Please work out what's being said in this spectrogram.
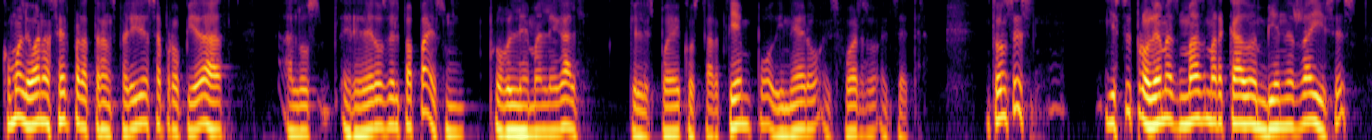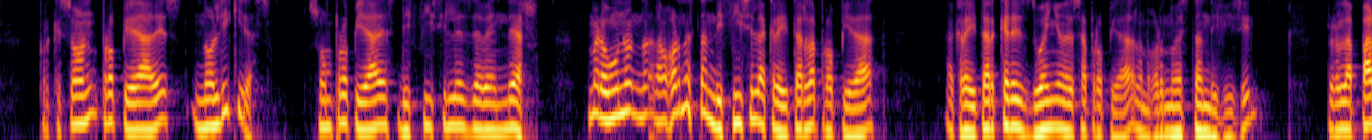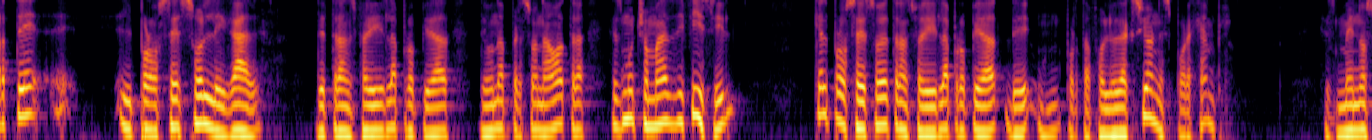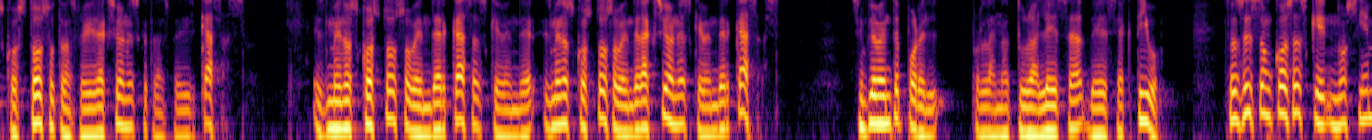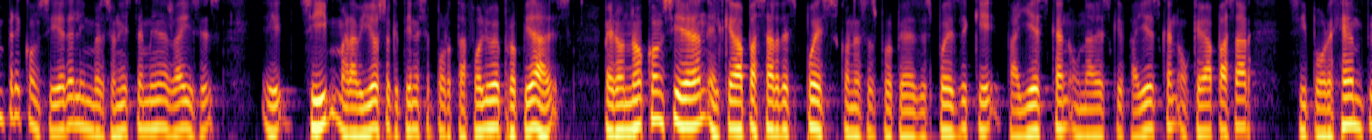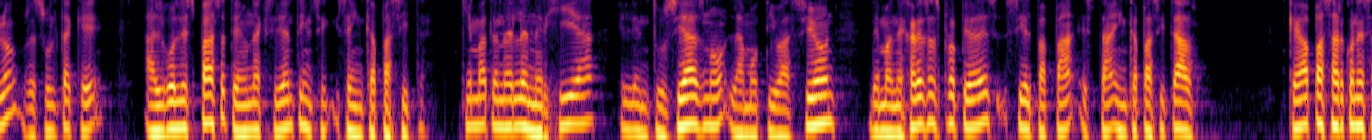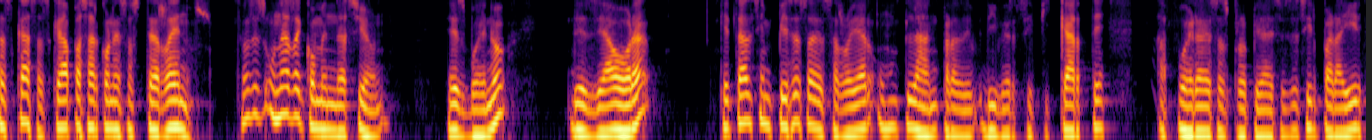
¿Cómo le van a hacer para transferir esa propiedad a los herederos del papá? Es un problema legal que les puede costar tiempo, dinero, esfuerzo, etc. Entonces, y este problema es más marcado en bienes raíces porque son propiedades no líquidas, son propiedades difíciles de vender. Número uno, a lo mejor no es tan difícil acreditar la propiedad, acreditar que eres dueño de esa propiedad, a lo mejor no es tan difícil, Pero la parte, eh, el proceso legal de transferir la propiedad de una persona a otra es mucho más difícil que el proceso de transferir la propiedad de un portafolio de acciones, por ejemplo. Es menos costoso transferir acciones que transferir casas. Es menos costoso vender casas que vender, es menos costoso vender acciones que vender casas. Simplemente por el, por la naturaleza de ese activo. Entonces son cosas que no siempre considera el inversionista en bienes raíces. Eh, sí, maravilloso que tiene ese portafolio de propiedades, pero no consideran el qué va a pasar después con esas propiedades, después de que fallezcan, una vez que fallezcan, o qué va a pasar si, por ejemplo, resulta que algo les pasa, tienen un accidente y se incapacitan. ¿Quién va a tener la energía, el entusiasmo, la motivación de manejar esas propiedades si el papá está incapacitado? ¿Qué va a pasar con esas casas? ¿Qué va a pasar con esos terrenos? Entonces, una recomendación es, bueno, desde ahora ¿Qué tal si empiezas a desarrollar un plan para diversificarte afuera de esas propiedades? Es decir, para ir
